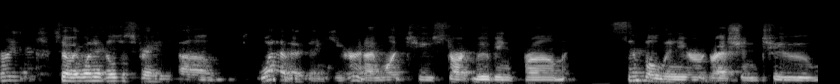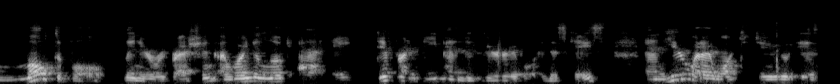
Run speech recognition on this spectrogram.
All right, so I want to illustrate um, one other thing here, and I want to start moving from simple linear regression to multiple linear regression. I'm going to look at a different dependent variable in this case. And here what I want to do is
